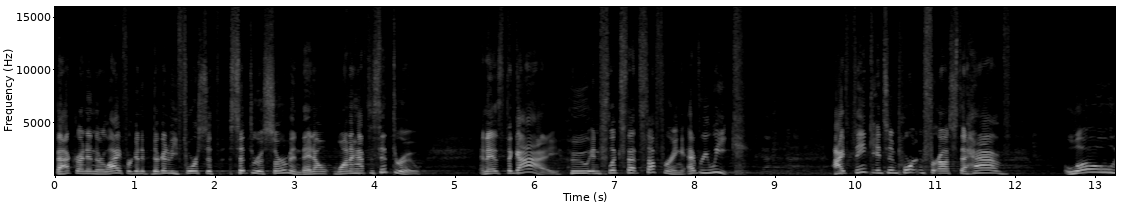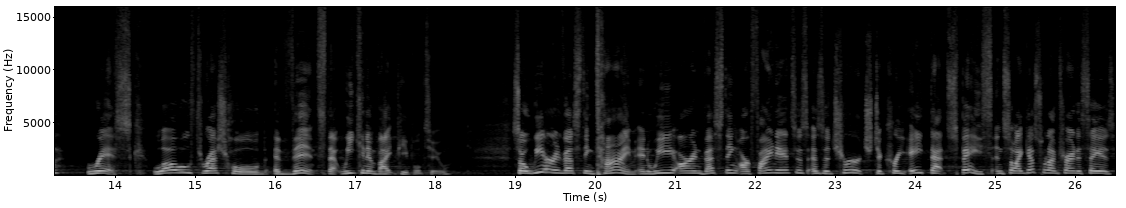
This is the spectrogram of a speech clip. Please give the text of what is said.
background in their life, are gonna, they're going to be forced to th- sit through a sermon they don't want to have to sit through. And as the guy who inflicts that suffering every week, I think it's important for us to have low risk, low threshold events that we can invite people to. So we are investing time and we are investing our finances as a church to create that space. And so I guess what I'm trying to say is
